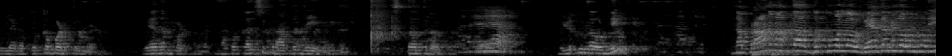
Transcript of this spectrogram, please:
వీళ్ళరా దుఃఖపడుతున్నాడు వేదన పడుతున్నాడు నాతో కలిసి ప్రార్థన చేయండి స్తోత్రం. వెలుగుగా ఉండి నా ప్రాణం అంతా దుఃఖములో వేదనలో ఉంది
